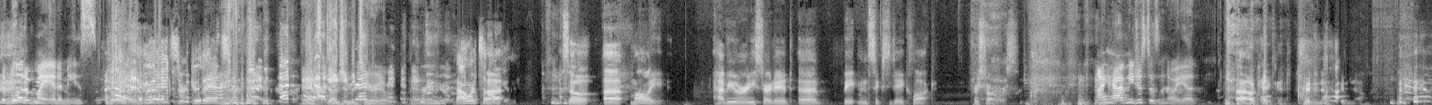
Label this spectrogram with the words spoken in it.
The blood of my enemies. good answer. Good answer. That's dungeon material. Yeah. Now we're talking. so, uh, Molly, have you already started uh, Bateman 60 day clock for Star Wars? I have. He just doesn't know it yet. Oh, okay, good. Good to know. Good to know.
